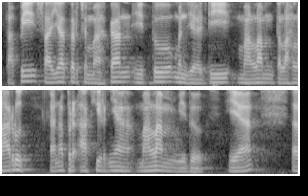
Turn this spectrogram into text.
Tapi saya terjemahkan itu menjadi malam telah larut karena berakhirnya malam gitu ya. E,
